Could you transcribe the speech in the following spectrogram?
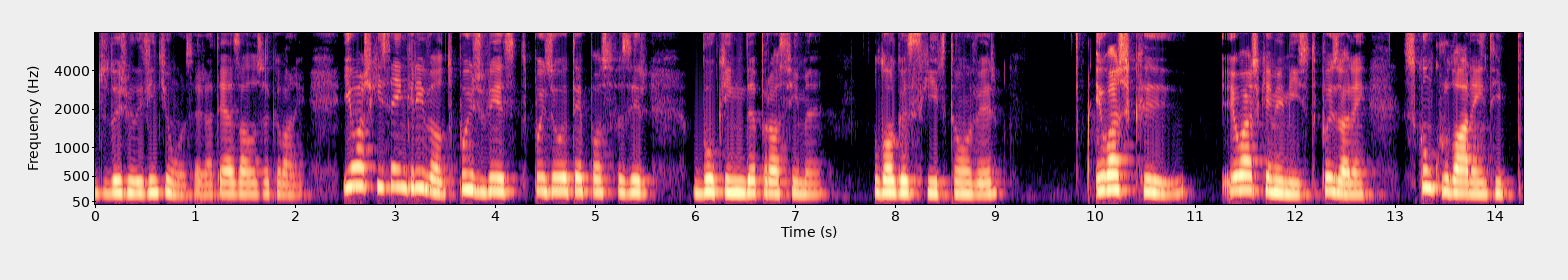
de 2021, ou seja, até as aulas acabarem. E eu acho que isso é incrível, depois vê-se, depois eu até posso fazer booking da próxima logo a seguir, estão a ver? Eu acho que eu acho que é mesmo isso. Depois olhem, se concordarem, tipo,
